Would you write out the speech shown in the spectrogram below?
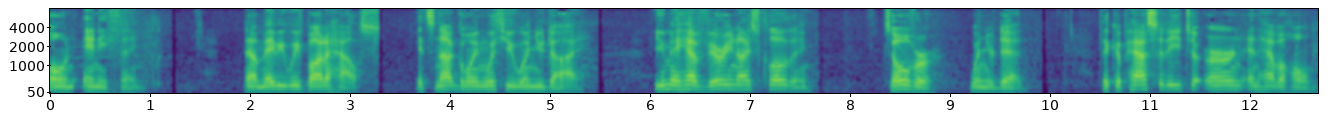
own anything. Now, maybe we've bought a house. It's not going with you when you die. You may have very nice clothing. It's over when you're dead. The capacity to earn and have a home,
